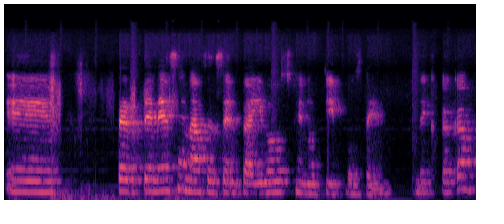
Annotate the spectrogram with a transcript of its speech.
eh, pertenecen a 62 genotipos de, de, cacao.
